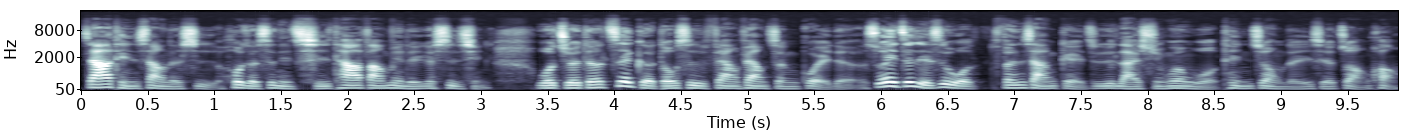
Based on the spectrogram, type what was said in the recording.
家庭上的事，或者是你其他方面的一个事情。我觉得这个都是非常非常珍贵的，所以这也是我分享给就是来询问我听众的一些状况。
